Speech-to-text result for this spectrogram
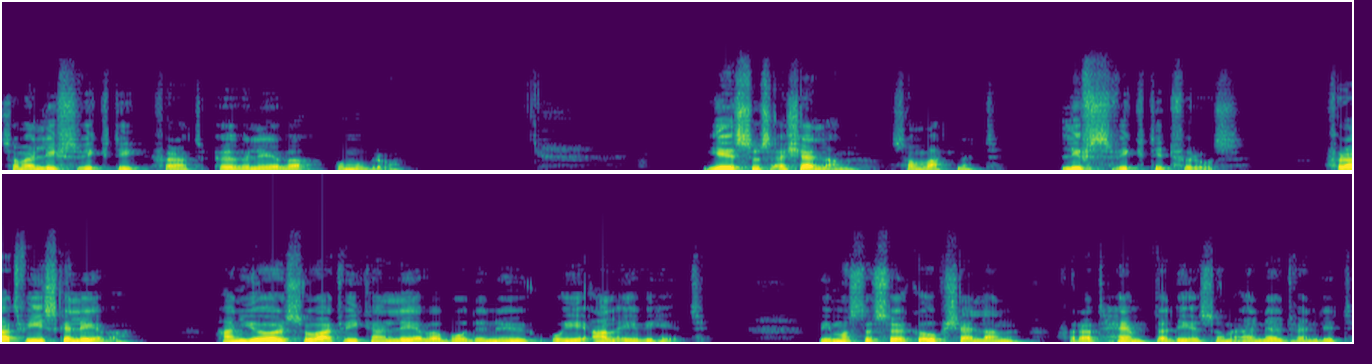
som är livsviktig för att överleva och må bra. Jesus är källan, som vattnet, livsviktigt för oss, för att vi ska leva. Han gör så att vi kan leva både nu och i all evighet. Vi måste söka upp källan för att hämta det som är nödvändigt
